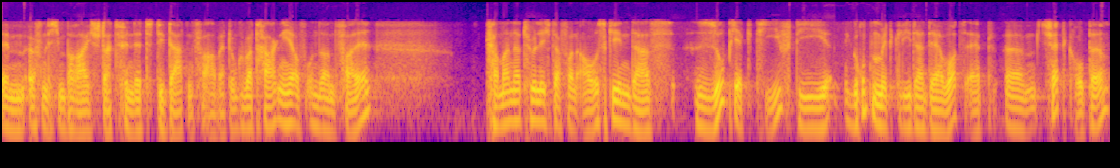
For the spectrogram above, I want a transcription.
im öffentlichen Bereich stattfindet, die Datenverarbeitung. Übertragen hier auf unseren Fall kann man natürlich davon ausgehen, dass subjektiv die Gruppenmitglieder der WhatsApp-Chatgruppe ähm,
